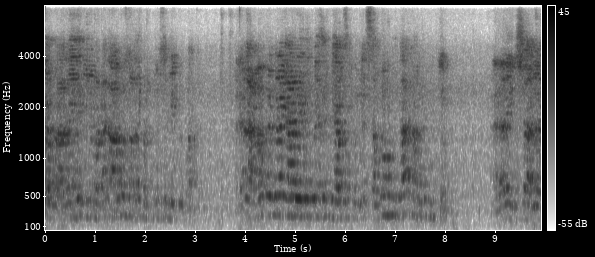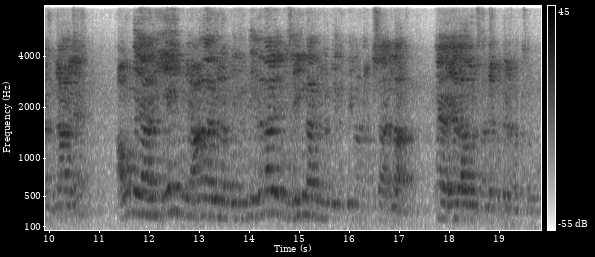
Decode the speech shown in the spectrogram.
அவங்க அதை எதிர்க்க மாட்டாங்க அவங்க சொன்னதை சொல்லிட்டு இருப்பாங்க. அதனால அவங்களுக்குலாம் யாரும் எதுவும் பேச வேண்டிய அவசியம் இல்லை. சமூகம் தான் நமக்கு முக்கியம். அதனால இஷா அல்லா அவங்க யாரு ஏன் இப்படி ஆனார்கள் அப்படிங்கிறது எதனால இப்படி செய்கிறார்கள் அப்படிங்கிறது நம்ம இன்ஷா அல்லா ஏதாவது ஒரு சந்தர்ப்பத்தில் நம்ம சொல்லுவோம்.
